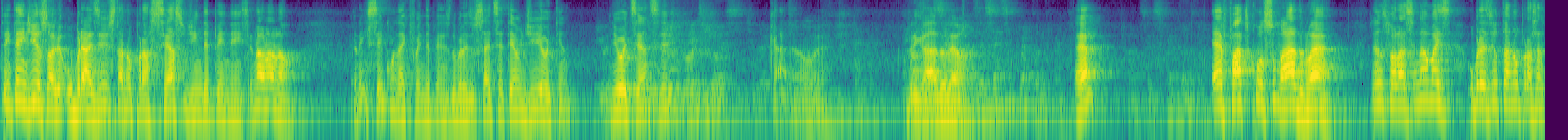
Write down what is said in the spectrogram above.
Você entende isso? Olha, o Brasil está no processo de independência. Não, não, não. Eu nem sei quando é que foi a independência do Brasil. 7 de setembro de 80, 1800 e... Caramba. Obrigado, Léo. É? é fato consumado, não é? Jesus falar assim, não, mas o Brasil está no processo.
